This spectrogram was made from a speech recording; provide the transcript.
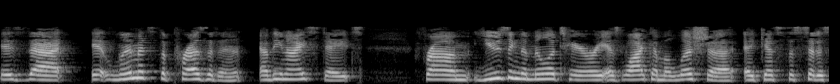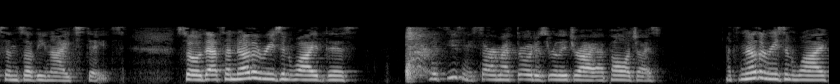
is that it limits the president of the United States from using the military as like a militia against the citizens of the United States. So that's another reason why this, excuse me, sorry, my throat is really dry. I apologize. That's another reason why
